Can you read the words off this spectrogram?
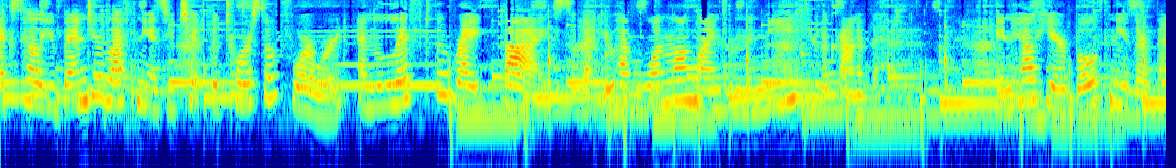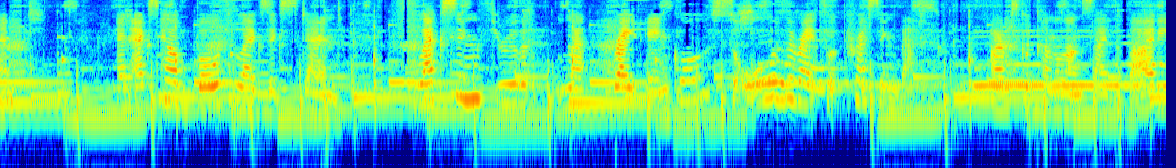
Exhale, you bend your left knee as you tip the torso forward and lift the right thigh so that you have one long line from the knee through the crown of the head. Inhale here, both knees are bent. And exhale, both legs extend, flexing through the right ankle, sole of the right foot pressing back. Arms could come alongside the body.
